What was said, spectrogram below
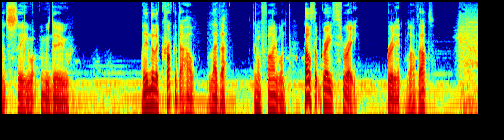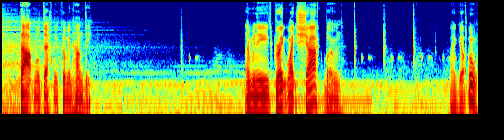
let's see, what can we do? I need another crocodile leather. I think I'll find one. Health upgrade 3. Brilliant, we'll have that. That will definitely come in handy. And we need great white shark bone. I got... Oh,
